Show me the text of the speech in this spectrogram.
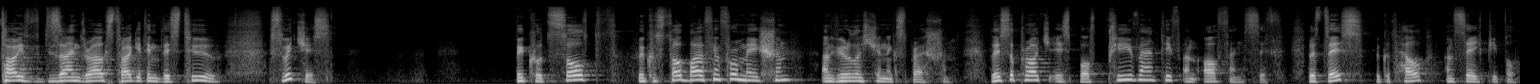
target design drugs targeting these two switches, we could solve, we could stop biofilm formation and virulence gene expression. This approach is both preventive and offensive. With this, we could help and save people.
